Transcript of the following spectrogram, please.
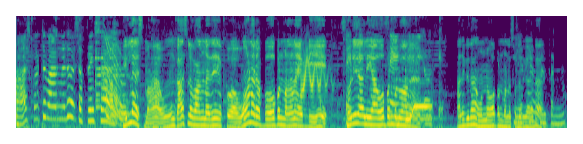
காசு கொடுத்து வாங்குனது ஒரு சர்ப்ரைஸா இல்ல ஸ்மா உன் காசுல வாங்குனது இப்போ ஓனர் அப்போ ஓபன் பண்ணலாம் எப்படி? தொழிலாளியா ஓபன் பண்ணுவாங்க. ஓகே அதுக்குதான் உன்னை ஓபன் பண்ண சொன்னதுக்காக தான் அது. பண்ணணும்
